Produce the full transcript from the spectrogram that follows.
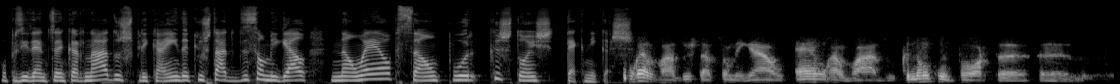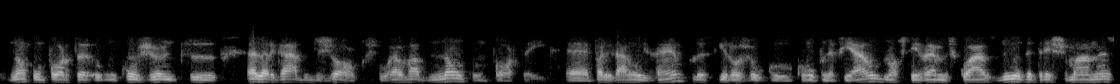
O presidente dos Encarnados explica ainda que o Estado de São Miguel não é opção por questões técnicas. O relevado do Estado de São Miguel é um relevado que não comporta. Uh, não comporta um conjunto alargado de jogos. O relevado não comporta isso. Eh, para lhe dar um exemplo, a seguir ao jogo com o Penafiel, nós tivemos quase duas a três semanas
